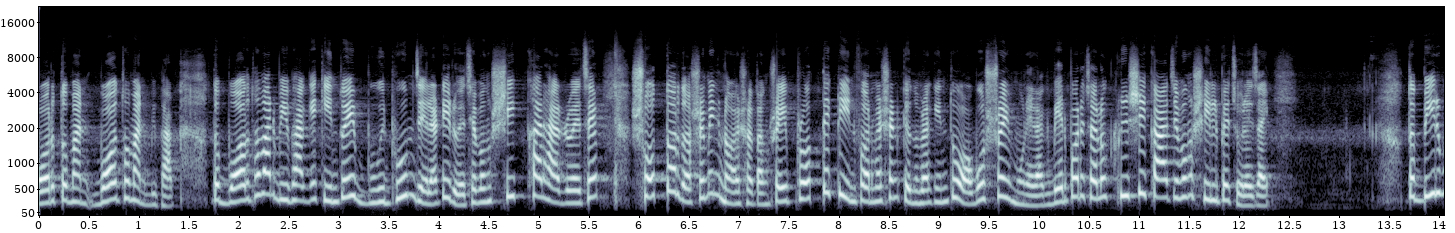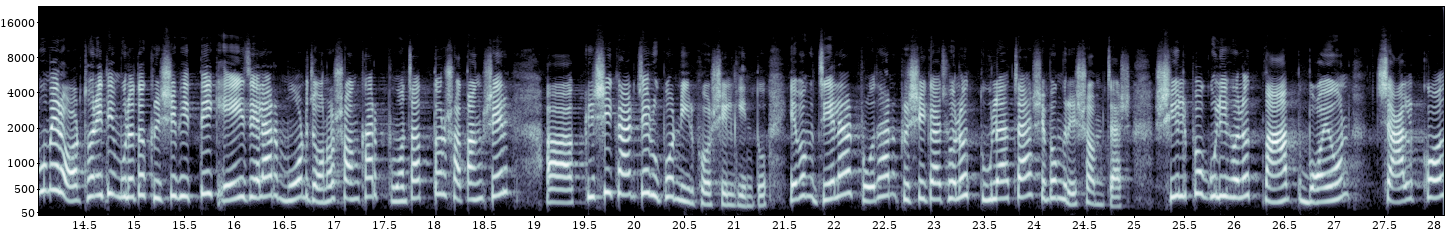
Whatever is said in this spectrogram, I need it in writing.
বর্তমান, বর্ধমান বিভাগ। তো বর্ধমান বিভাগে কিন্তু এই বীরভূম জেলাটি রয়েছে এবং শিক্ষার হার রয়েছে সত্তর দশমিক নয় শতাংশ। এই প্রত্যেকটি ইনফরমেশনকে তোমরা কিন্তু অবশ্যই মনে রাখবে। এরপরে চলো কৃষি কাজ এবং শিল্পে চলে যায় তো বীরভূমের অর্থনীতি মূলত কৃষিভিত্তিক। এই জেলার মোট জনসংখ্যার পঁচাত্তর শতাংশের কৃষিকার্যের উপর নির্ভরশীল কিন্তু। এবং জেলার প্রধান কৃষিকাজ হলো তুলা চাষ এবং রেশম চাষ। শিল্পগুলি হলো তাঁত, বয়ন চালকল,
